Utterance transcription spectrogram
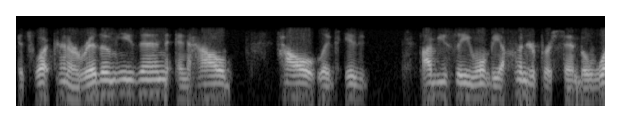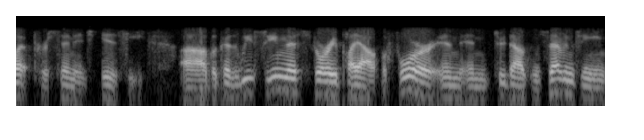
it's what kind of rhythm he's in and how how like is obviously he won't be a 100%, but what percentage is he? uh, because we've seen this story play out before in in 2017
